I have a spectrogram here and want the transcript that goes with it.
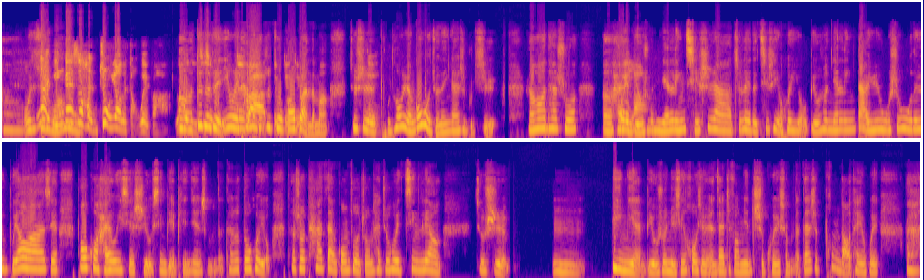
嗯，我就觉得应该是很重要的岗位吧？嗯，对对对，因为他们都是做高管的嘛，就是普通员工，我觉得应该是不至于。然后他说。嗯，还有比如说年龄歧视啊之类的，其实也会有。比如说年龄大于五十五的就不要啊，这些包括还有一些是有性别偏见什么的，他说都会有。他说他在工作中他就会尽量就是嗯避免，比如说女性候选人在这方面吃亏什么的。但是碰到他也会啊，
